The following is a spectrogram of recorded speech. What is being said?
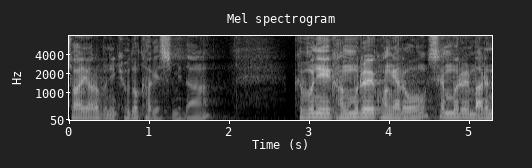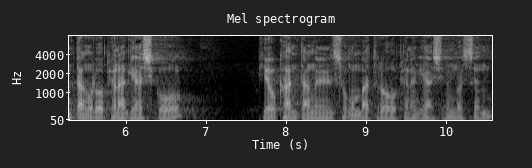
저와 여러분이 교독하겠습니다. 그분이 강물을 광야로 샘물을 마른 땅으로 변하게 하시고 비옥한 땅을 소금밭으로 변하게 하시는 것은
